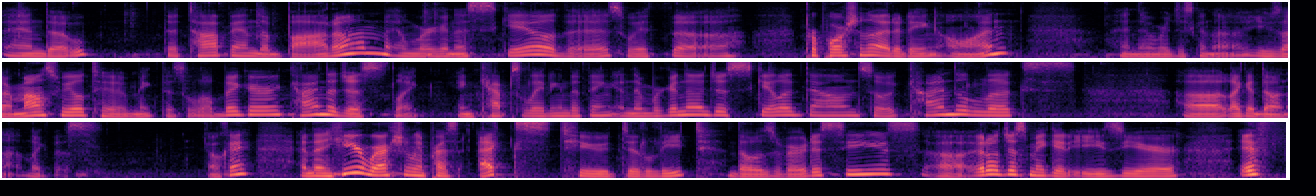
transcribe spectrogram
and the, the top and the bottom. And we're gonna scale this with the proportional editing on. And then we're just gonna use our mouse wheel to make this a little bigger, kind of just like encapsulating the thing. And then we're gonna just scale it down so it kind of looks uh, like a donut, like this. Okay, and then here we're actually gonna press X to delete those vertices. Uh, it'll just make it easier if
